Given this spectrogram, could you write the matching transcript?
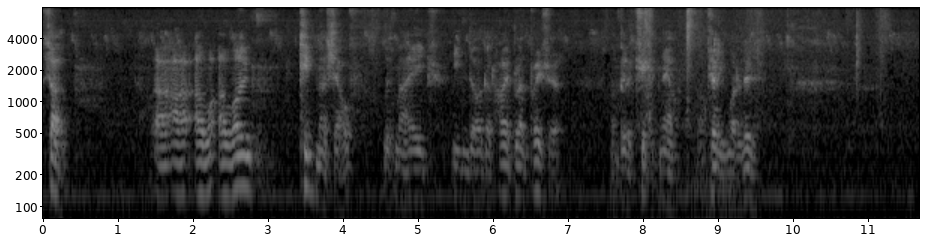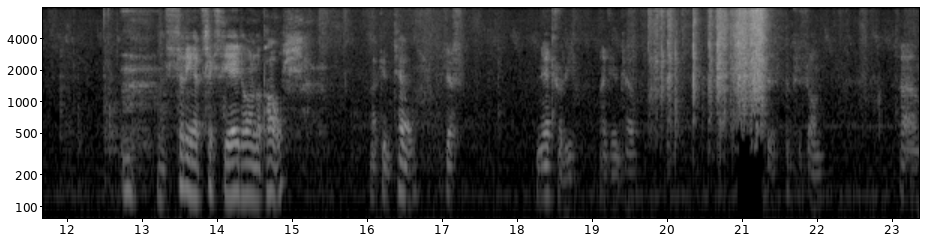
So, I, I, I, I won't kid myself with my age, even though I've got high blood pressure. I better check it now. I'll tell you what it is. I'm sitting at 68 on the pulse. I can tell, just naturally, I can tell. Just put this on. Um,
